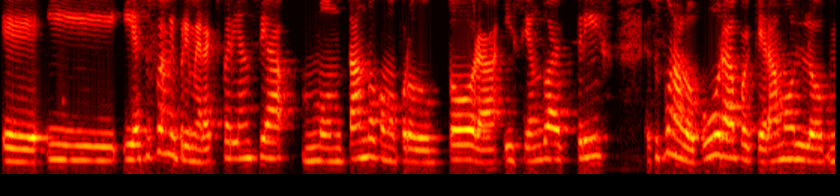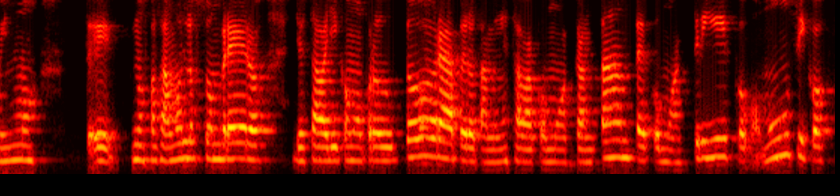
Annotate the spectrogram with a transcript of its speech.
Eh, y, y esa fue mi primera experiencia montando como productora y siendo actriz. Eso fue una locura porque éramos los mismos eh, nos pasamos los sombreros. Yo estaba allí como productora, pero también estaba como cantante, como actriz, como músico.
